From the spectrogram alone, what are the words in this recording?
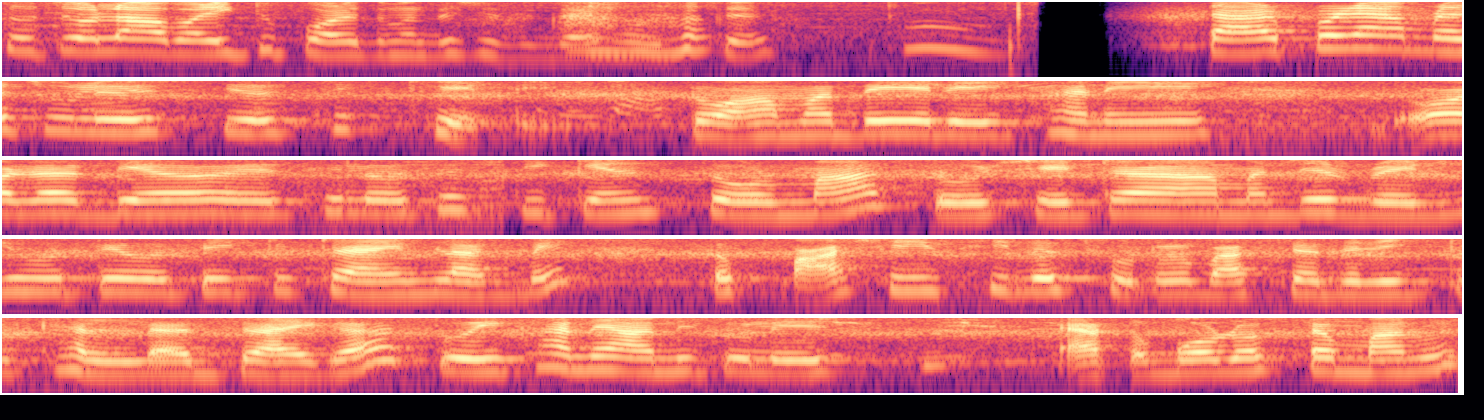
তো চলো আবার একটু পরে তোমাদের সাথে দেখা হচ্ছে। তারপরে আমরা চলে এসেছি হচ্ছে খেতে। তো আমাদের এইখানে অর্ডার দেওয়া হয়েছিল হচ্ছে চিকেন শোরমা তো সেটা আমাদের রেডি হতে হতে একটু টাইম লাগবে। তো পাশেই ছিল ছোট বাচ্চাদের একটু খেলার জায়গা। তো এখানে আমি চলে এসেছি। এত বড় একটা মানুষ,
